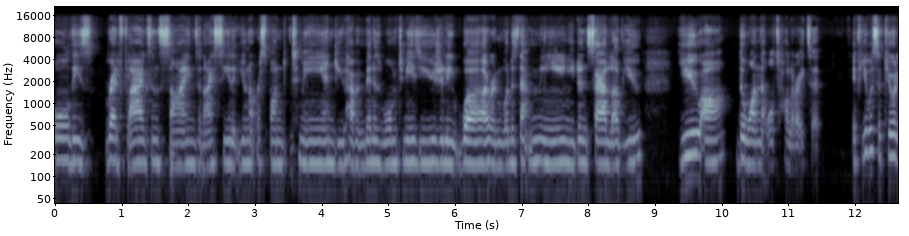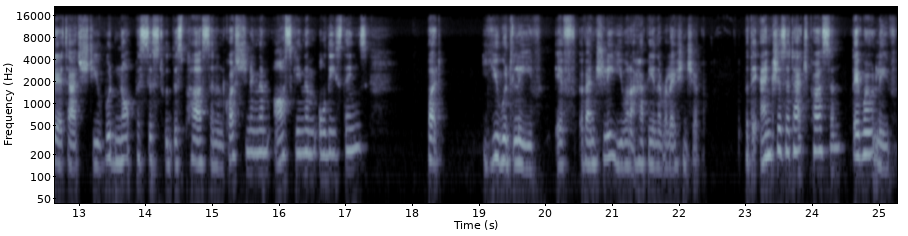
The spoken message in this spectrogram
all these red flags and signs, and I see that you've not responded to me and you haven't been as warm to me as you usually were, and what does that mean? You didn't say I love you you are the one that will tolerate it. If you were securely attached, you would not persist with this person and questioning them, asking them all these things, but you would leave if eventually you were not happy in the relationship. But the anxious attached person, they won't leave.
